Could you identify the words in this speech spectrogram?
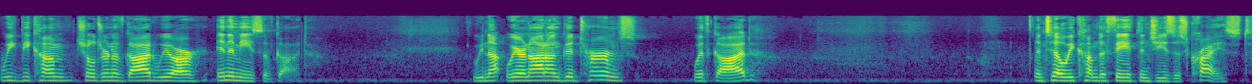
we become children of God, we are enemies of God. We, not, we are not on good terms with God until we come to faith in Jesus Christ.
